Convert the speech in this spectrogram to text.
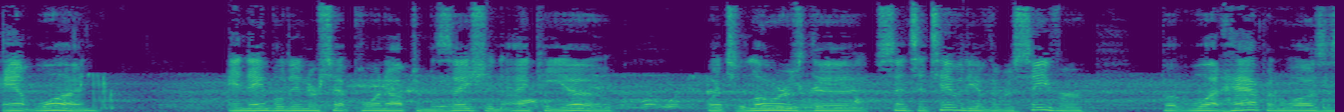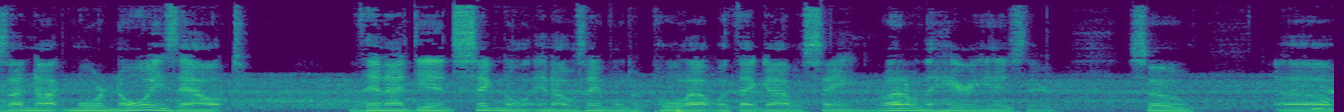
AMP 1, enabled intercept point optimization, IPO, which lowers the sensitivity of the receiver. But what happened was is I knocked more noise out than I did signal, and I was able to pull out what that guy was saying right on the hairy edge there. So um,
